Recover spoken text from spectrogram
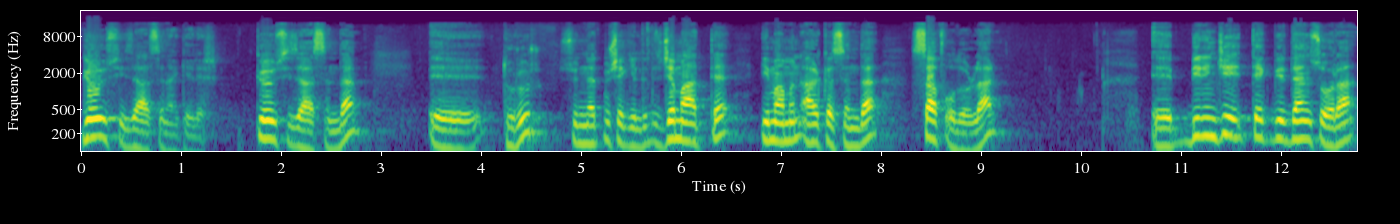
göğüs hizasına gelir. Göğüs hizasında e, durur. Sünnet bu şekildedir. Cemaatte imamın arkasında saf olurlar. E, birinci tekbirden sonra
